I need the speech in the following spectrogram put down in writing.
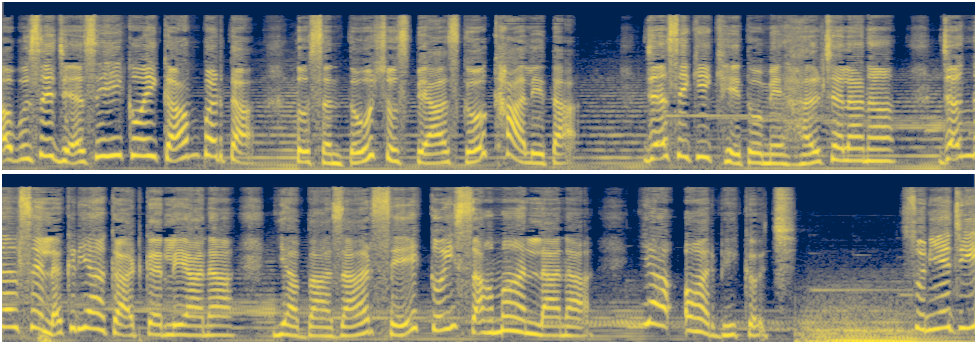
अब उसे जैसे ही कोई काम पड़ता तो संतोष उस प्याज को खा लेता। जैसे कि खेतों में हल चलाना जंगल से लकड़ियाँ काट कर ले आना या बाज़ार से कोई सामान लाना या और भी कुछ। सुनिए जी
